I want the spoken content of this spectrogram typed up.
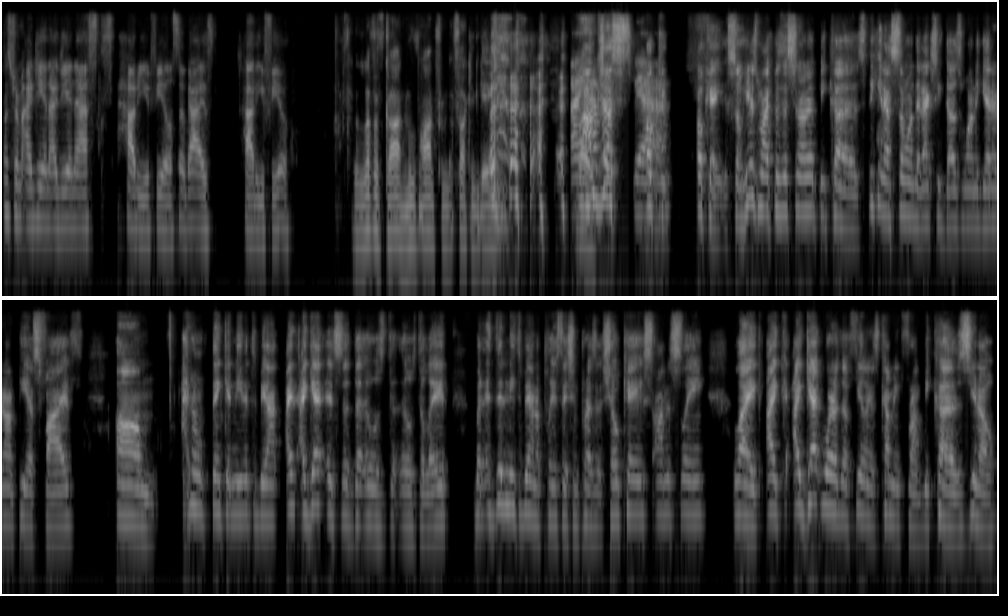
It's from IGN. IGN asks, how do you feel? So guys, how do you feel? For the love of God, move on from the fucking game. I'm just yeah. okay okay, so here's my position on it because speaking as someone that actually does want to get it on PS5, um, I don't think it needed to be on. I, I get it's the, the it was it was delayed, but it didn't need to be on a PlayStation Present showcase. Honestly, like I I get where the feeling is coming from because you know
